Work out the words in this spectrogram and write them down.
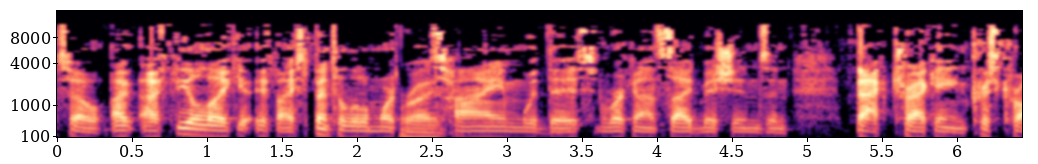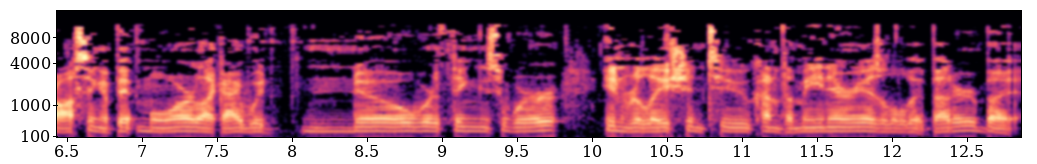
so I, I feel like if I spent a little more right. time with this and working on side missions and backtracking and crisscrossing a bit more, like I would know where things were in relation to kind of the main areas a little bit better, but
